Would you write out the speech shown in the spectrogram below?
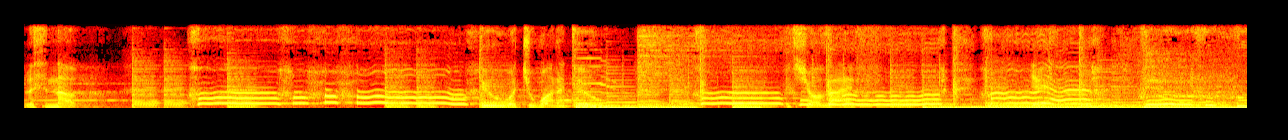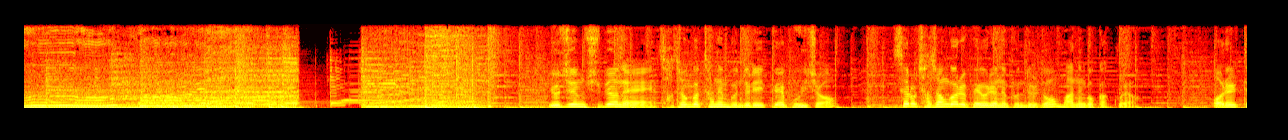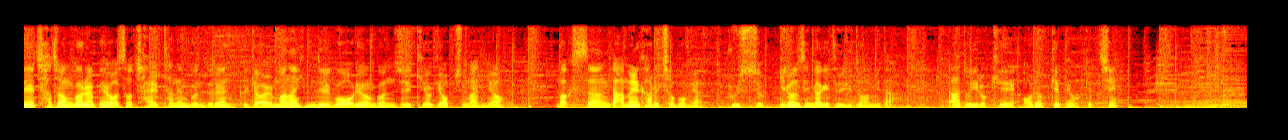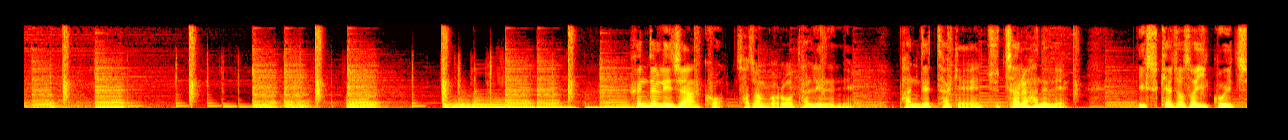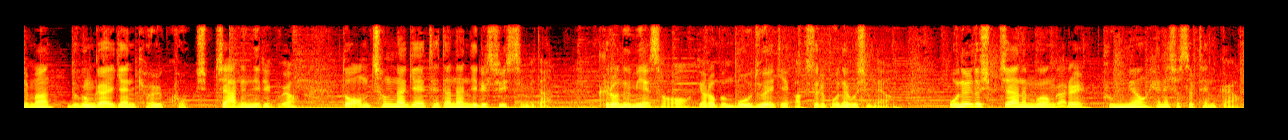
listen up. Do what you wanna do. It's your life. Yeah. 요즘 주변에 자전거 타는 분들이 꽤 보이죠? 새로 자전거를 배우려는 분들도 많은 것 같고요. 어릴 때 자전거를 배워서 잘 타는 분들은 그게 얼마나 힘들고 어려운 건지 기억이 없지만요. 막상 남을 가르쳐 보면 불쑥 이런 생각이 들기도 합니다. 나도 이렇게 어렵게 배웠겠지? 흔들리지 않고 자전거로 달리는 일, 반듯하게 주차를 하는 일. 익숙해져서 잊고 있지만 누군가에겐 결코 쉽지 않은 일이고요. 또 엄청나게 대단한 일일 수 있습니다. 그런 의미에서 여러분 모두에게 박수를 보내고 싶네요. 오늘도 쉽지 않은 무언가를 분명 해내셨을 테니까요.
